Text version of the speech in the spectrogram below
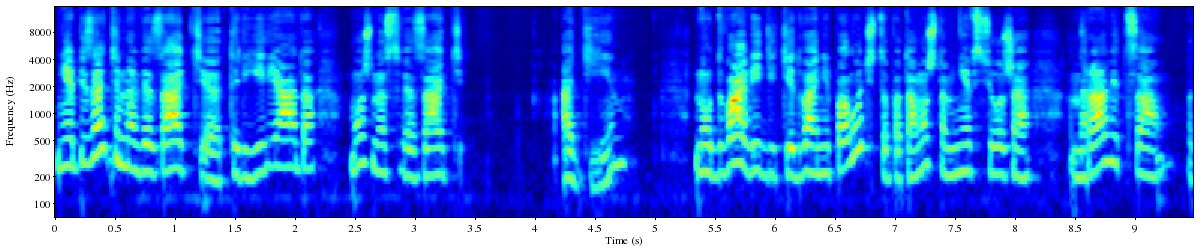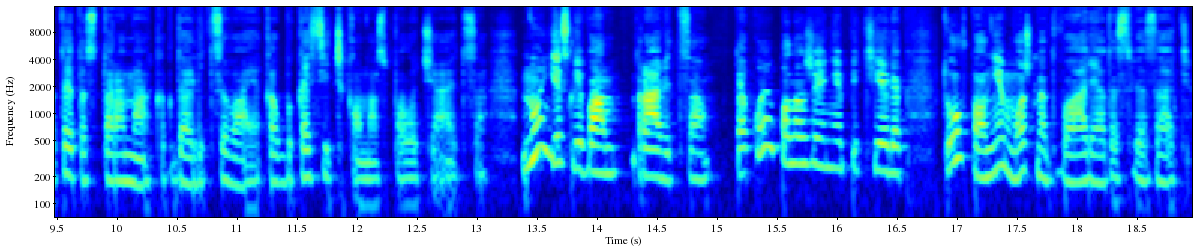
Не обязательно вязать э, три ряда, можно связать один ну, два, видите, два не получится, потому что мне все же нравится вот эта сторона, когда лицевая, как бы косичка у нас получается. Но если вам нравится такое положение петелек, то вполне можно два ряда связать.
